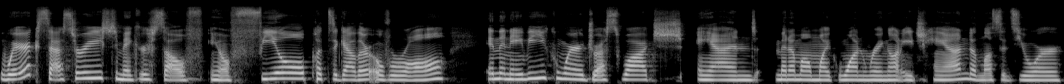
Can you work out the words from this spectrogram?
wear accessories to make yourself, you know, feel put together overall. In the Navy, you can wear a dress watch and minimum like one ring on each hand, unless it's your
